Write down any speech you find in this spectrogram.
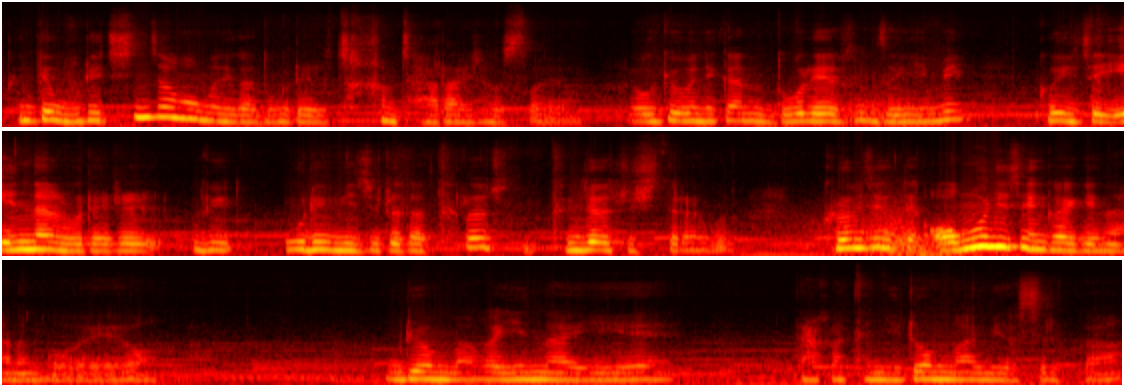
근데 우리 친정어머니가 노래를 참 잘하셨어요. 여기 오니까 노래 선생님이 그 이제 옛날 노래를 위- 우리 위주로 다 틀어 들려주시더라고요. 그러면서 그때 어머니 생각이 나는 거예요. 우리 엄마가 이 나이에 나 같은 이런 마음이었을까?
